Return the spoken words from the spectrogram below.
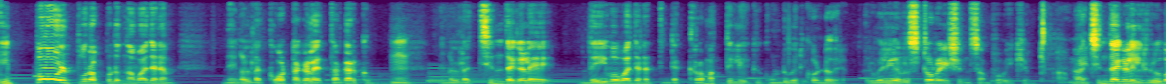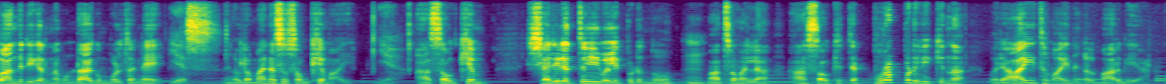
ഇപ്പോൾ പുറപ്പെടുന്ന വചനം നിങ്ങളുടെ കോട്ടകളെ തകർക്കും. നിങ്ങളുടെ ചിന്തകളെ ദൈവവചനത്തിന്റെ ക്രമത്തിലേക്ക് കൊണ്ടുവരും. കൊണ്ടുവരും. ഒരു വലിയ റിസ്റ്റോറേഷൻ സംഭവിക്കും. ആ ചിന്തകളിൽ രൂപാന്തരീകരണം ഉണ്ടാകുമ്പോൾ തന്നെ യെസ് നിങ്ങളുടെ മനസ്സ് സൗഖ്യമായി. ആ സൗഖ്യം ശരീരത്തിൽ വെളിപ്പെടുന്നു. മാത്രമല്ല ആ സൗഖ്യത്തെ പുറപ്പെടുവിക്കുന്ന ഒരായുധമായി നിങ്ങൾ മാറുകയാണ്.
